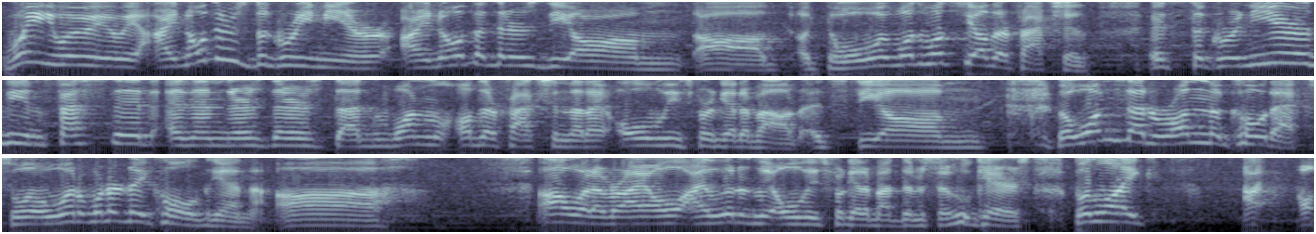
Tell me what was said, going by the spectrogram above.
Wait, wait, wait, wait. I know there's the Grineer. I know that there's the, um, uh, what, what's the other faction? It's the Grineer, the Infested, and then there's, there's that one other faction that I always forget about. It's the, um, the ones that run the Codex. What, what, what are they called again? Uh, oh, whatever. I, I literally always forget about them, so who cares? But, like, I, uh,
